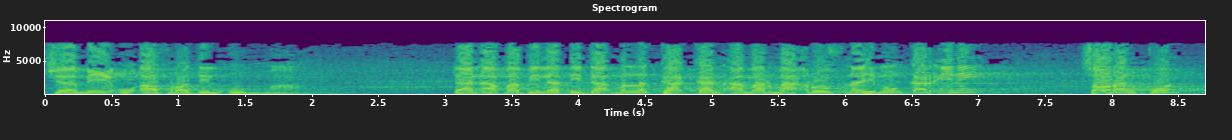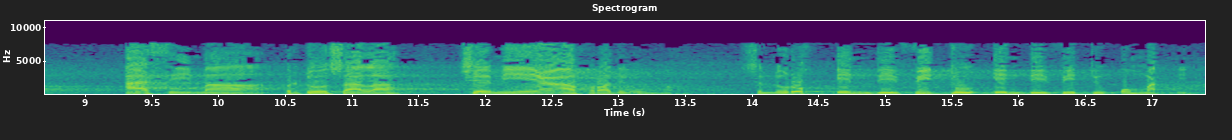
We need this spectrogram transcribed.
jami'u afradil ummah dan apabila tidak melegakan amar ma'ruf nahi mungkar ini seorang pun asima berdosalah jami' afradil ummah seluruh individu-individu umat ini.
